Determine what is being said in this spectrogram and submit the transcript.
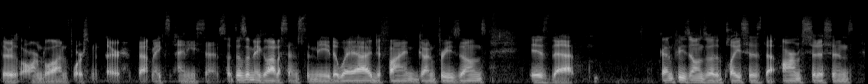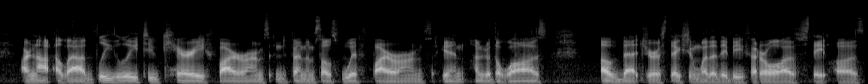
there's armed law enforcement there, if that makes any sense. So it doesn't make a lot of sense to me. The way I define gun free zones is that gun free zones are the places that armed citizens are not allowed legally to carry firearms and defend themselves with firearms, again, under the laws of that jurisdiction, whether they be federal laws, state laws,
